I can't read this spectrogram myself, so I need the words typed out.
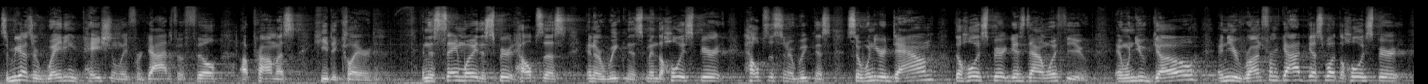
Some of you guys are waiting patiently for God to fulfill a promise He declared. In the same way, the Spirit helps us in our weakness. Man, the Holy Spirit helps us in our weakness. So when you're down, the Holy Spirit gets down with you. And when you go and you run from God, guess what? The Holy Spirit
